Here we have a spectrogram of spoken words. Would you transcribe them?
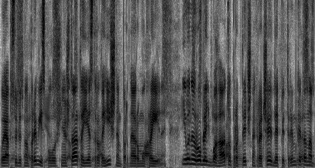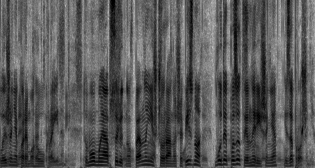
Ви абсолютно праві. Сполучені Штати є стратегічним партнером України, і вони роблять багато практичних речей для підтримки та наближення перемоги України. Тому ми абсолютно впевнені, що рано чи пізно буде позитивне рішення і запрошення.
